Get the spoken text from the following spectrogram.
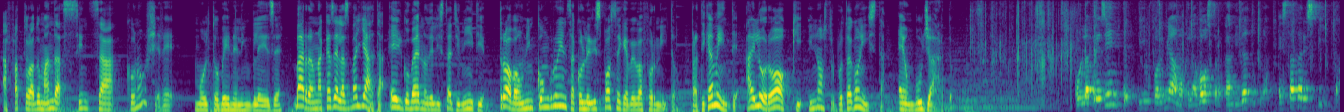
ha fatto la domanda senza conoscere molto bene l'inglese. Barra una casella sbagliata e il governo degli Stati Uniti trova un'incongruenza con le risposte che aveva fornito. Praticamente, ai loro occhi, il nostro protagonista è un bugiardo. Con la presente vi informiamo che la vostra candidatura è stata respinta.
